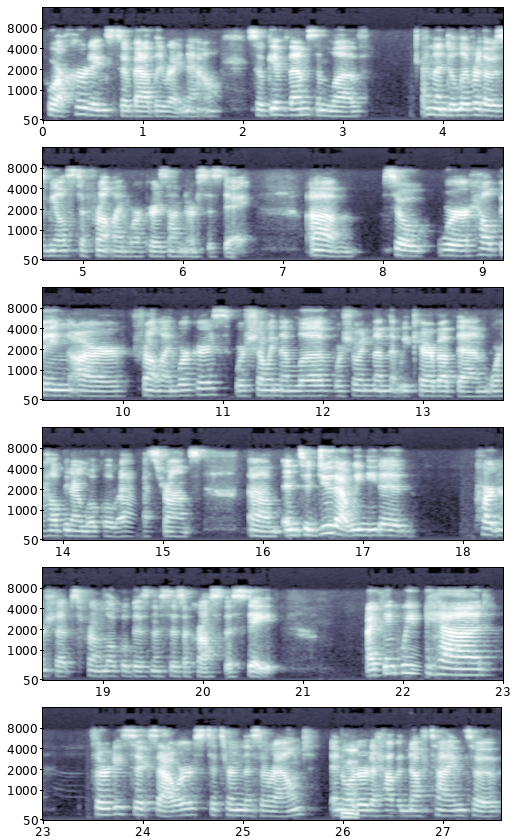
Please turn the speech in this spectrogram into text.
who are hurting so badly right now. So give them some love and then deliver those meals to frontline workers on Nurses Day. Um, so we're helping our frontline workers. We're showing them love. We're showing them that we care about them. We're helping our local restaurants. Um, and to do that, we needed partnerships from local businesses across the state. I think we had 36 hours to turn this around in mm. order to have enough time to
